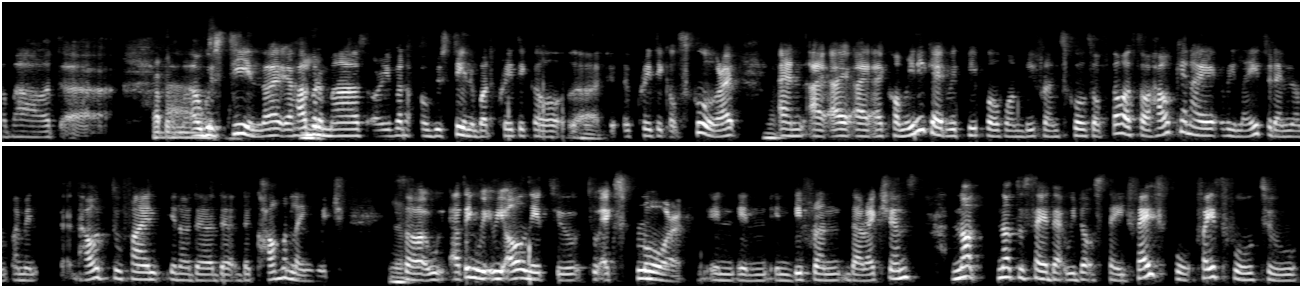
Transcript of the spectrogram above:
about uh, uh, Augustine, right? Habermas, or even Augustine about critical uh, critical school, right? Yeah. And I, I I communicate with people from different schools of thought. So how can I relate to them? I mean, how to find you know the the, the common language yeah. so i think we, we all need to to explore in in in different directions not not to say that we don't stay faithful faithful to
